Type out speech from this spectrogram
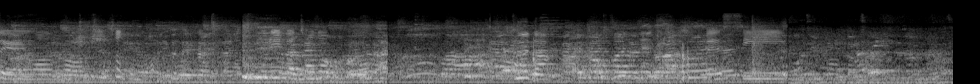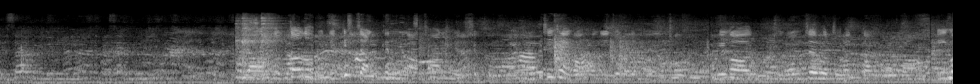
여행하는 사람 진짜 돈 많이 그다. 메시. 야 숫자도 못 읽겠지 않겠나. 1069만. 시세가 한 이 정도 되는 거. 우리가 두 번째로 들었던 거가 이거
